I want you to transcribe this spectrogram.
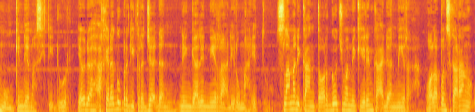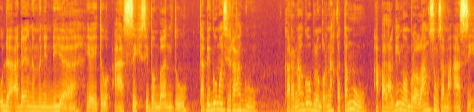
mungkin dia masih tidur. Ya udah, akhirnya gue pergi kerja dan ninggalin Mira di rumah itu. Selama di kantor, gue cuma mikirin keadaan Mira. Walaupun sekarang udah ada yang nemenin dia, yaitu Asih si pembantu, tapi gue masih ragu. Karena gue belum pernah ketemu, apalagi ngobrol langsung sama Asih.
